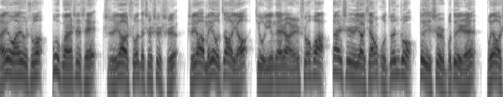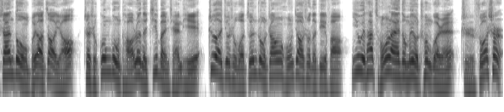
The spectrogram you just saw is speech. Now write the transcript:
还有网友说，不管是谁，只要说的是事实，只要没有造谣，就应该让人说话。但是要相互尊重，对事不对人，不要煽动，不要造谣，这是公共讨论的基本前提。这就是我尊重张文宏教授的地方，因为他从来都没有冲过人，只说事儿。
